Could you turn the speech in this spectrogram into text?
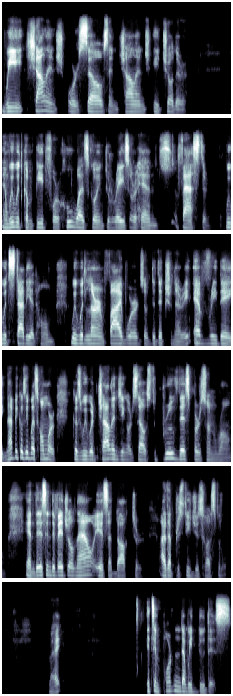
we challenge ourselves and challenge each other. And we would compete for who was going to raise our hands faster We would study at home. We would learn five words of the dictionary every day, not because it was homework, because we were challenging ourselves to prove this person wrong. And this individual now is a doctor at a prestigious hospital, right? It's important that we do this,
